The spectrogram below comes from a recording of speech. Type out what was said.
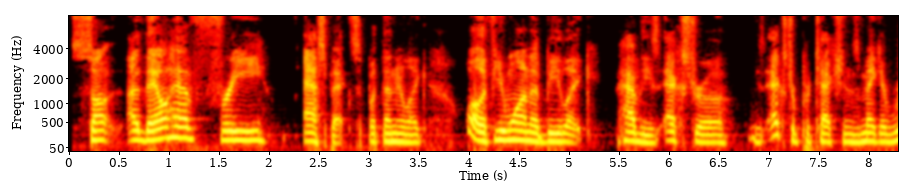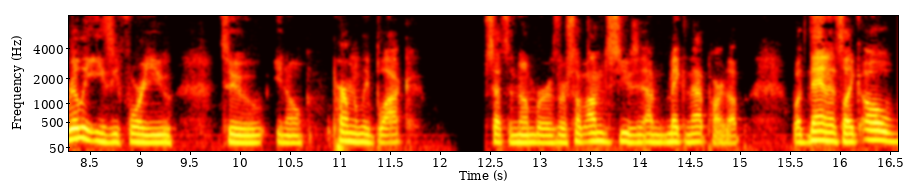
so uh, they all have free aspects, but then you're like, well, if you want to be like have these extra these extra protections, make it really easy for you to you know permanently block sets of numbers or something. I'm just using I'm making that part up, but then it's like, oh,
